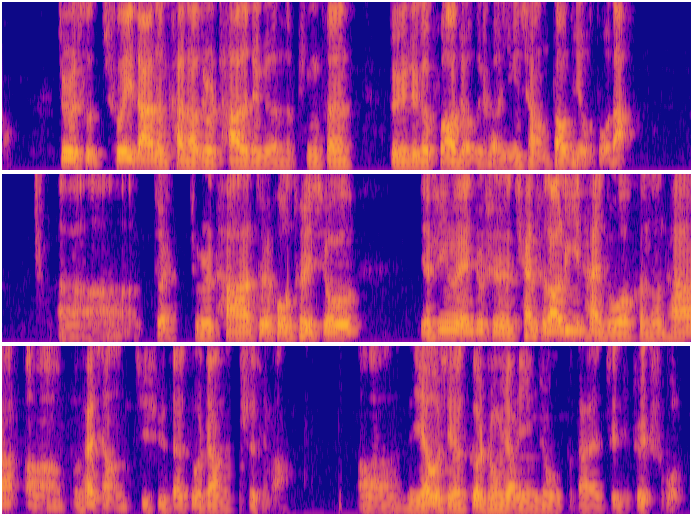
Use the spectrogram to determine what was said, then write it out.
就是所所以大家能看到，就是它的这个评分对于这个葡萄酒这个影响到底有多大。呃，对，就是他最后退休。也是因为就是牵扯到利益太多，可能他呃不太想继续再做这样的事情吧，呃也有些各种原因就不在这里赘述了，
